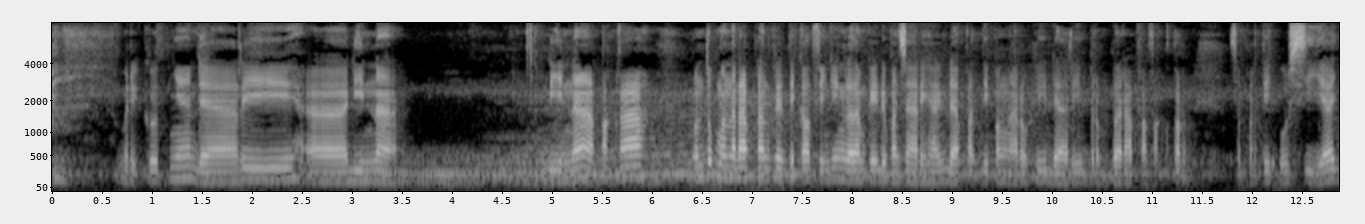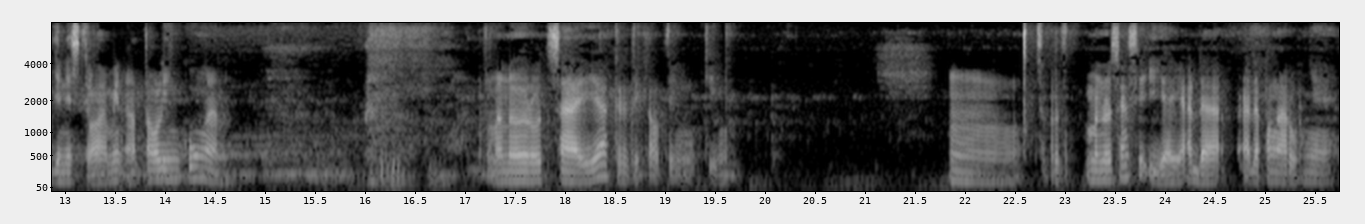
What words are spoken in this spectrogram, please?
Berikutnya dari uh, Dina. Dina apakah untuk menerapkan critical thinking dalam kehidupan sehari-hari dapat dipengaruhi dari beberapa faktor seperti usia, jenis kelamin, atau lingkungan. Menurut saya critical thinking hmm, seperti menurut saya sih iya ya ada ada pengaruhnya.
